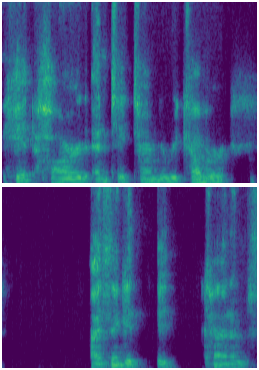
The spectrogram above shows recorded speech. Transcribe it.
hit hard and take time to recover. I think it it kind of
